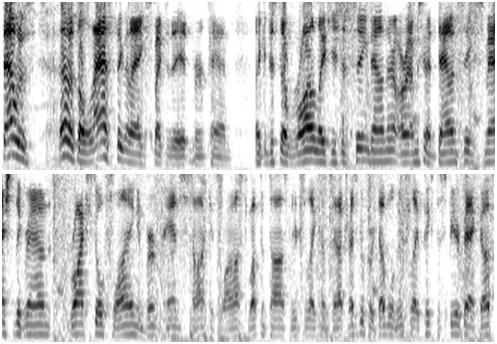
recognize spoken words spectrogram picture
That was that was the last thing that I expected to hit Burnt Pan. Like just a raw, like he's just sitting down there. All right, I'm just gonna down sig, smash to the ground. Rocks go flying, and Burnt Pan's stock is lost. Weapon toss, neutral light comes out. Tries to go for a double neutral light, picks the spear back up.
